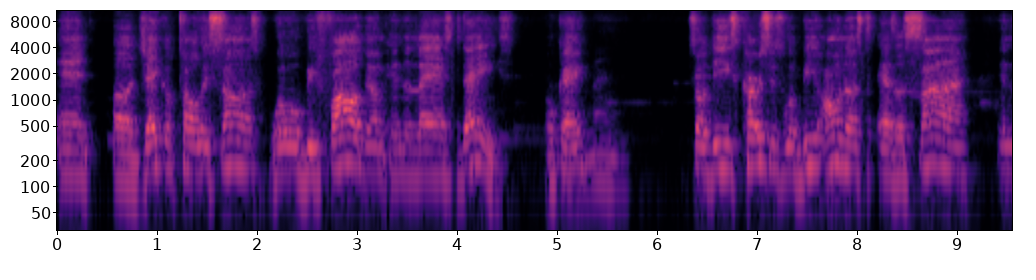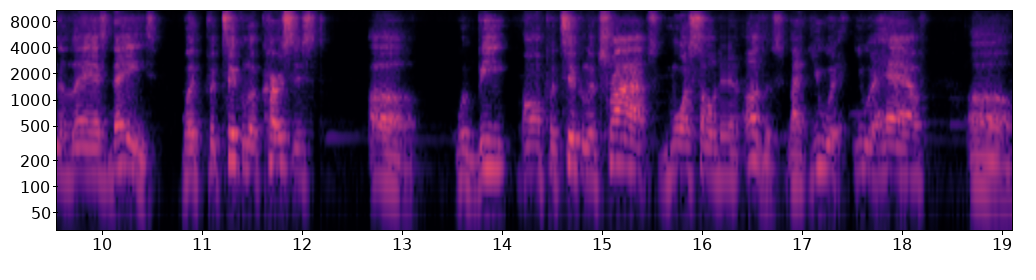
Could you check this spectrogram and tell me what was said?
and uh Jacob told his sons what will befall them in the last days. Okay, Amen. so these curses will be on us as a sign in the last days, but particular curses uh would be on particular tribes more so than others. Like you would you would have uh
